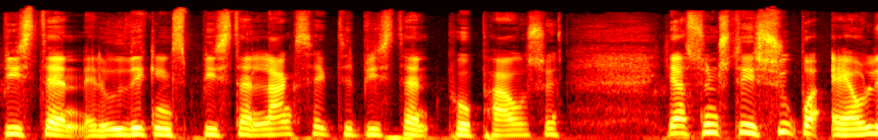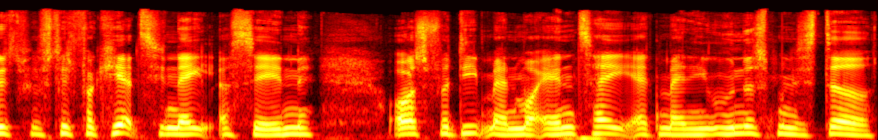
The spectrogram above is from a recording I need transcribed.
bistand, eller udviklingsbistand, langsigtet bistand på pause. Jeg synes, det er super ærgerligt, hvis det er et forkert signal at sende, også fordi man må antage, at man i Udenrigsministeriet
